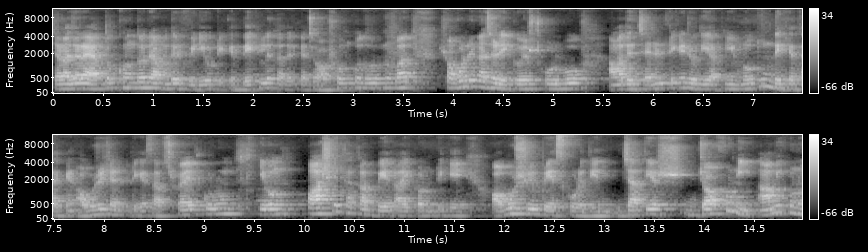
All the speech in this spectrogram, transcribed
যারা যারা এতক্ষণ ধরে আমাদের ভিডিওটিকে দেখলে, তাদের কাছে অসংখ্য ধন্যবাদ। সকলের কাছে রিকোয়েস্ট করব, আমাদের চ্যানেলটিকে যদি আপনি নতুন দেখে থাকেন, অবশ্যই চ্যানেলটিকে সাবস্ক্রাইব করুন এবং পাশে থাকা বেল আইকনটিকে অবশ্যই প্রেস করে দিন, যাতে যখনই আমি কোনো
